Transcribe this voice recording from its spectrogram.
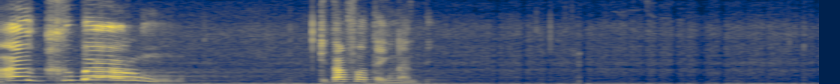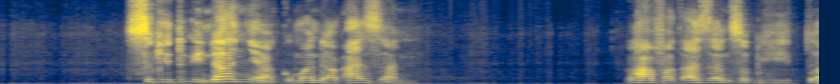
Akbar Kita voting nanti Segitu indahnya kumandang azan. Lafat azan sebegitu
